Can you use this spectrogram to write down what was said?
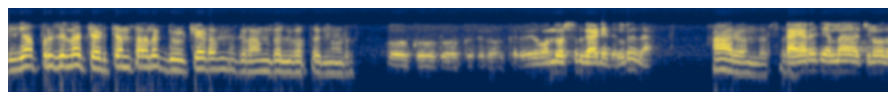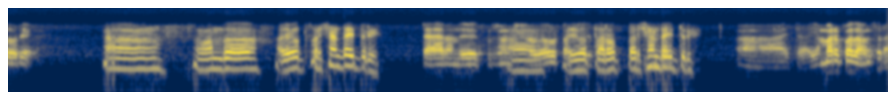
ಬಿಜಾಪುರ ಜಿಲ್ಲಾ ಚಡ್ಚನ್ ತಾಲೂಕ್ ದುಳ್ಕ್ಯಾಡಮ್ ಗ್ರಾಮದಲ್ಲಿ ಬರ್ತದೆ ನೋಡ್ರಿ. Okay okay okay sir okay ರೀ. ಒಂದು ವರ್ಷದ ಗಾಡಿ ಇದಲ್ಲ ರೀ ಇದು? ಹಾಂ ರೀ ಒಂದು ವರ್ಷ ಟಯರ್ ಐತಿ ಎಲ್ಲಾ ಚಲೋ ಅದಾವೆ ರೀ? ಒಂದು ಐವತ್ತು ಪರ್ಸೆಂಟ್ ಐತ್ರಿ. ರೀ ಟಯರ್ ಒಂದು ಐವತ್ತು ಪರ್ಸೆಂಟ್ ಐವತ್ತು ಅರವತ್ತು ಪರ್ಸೆಂಟ್ ಐತೆ. ರೀ ಹಾಂ ಆಯ್ತಾ. ಎಂ ಆರ್ ಎಫ್ ಅದಾವ ಸರ್?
